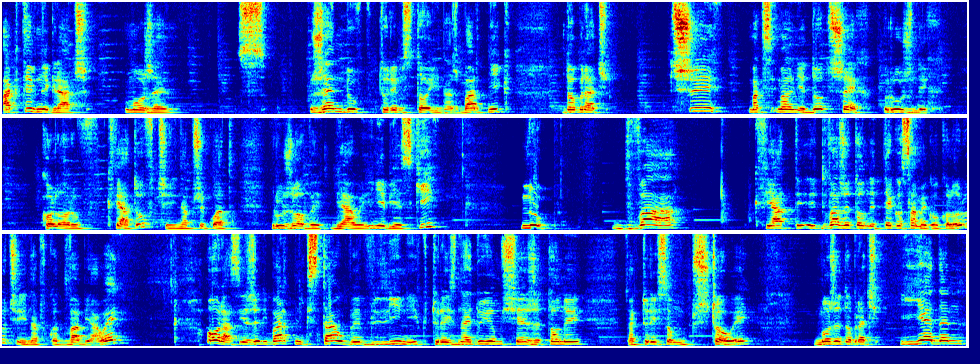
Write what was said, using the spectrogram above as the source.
aktywny gracz może z rzędu, w którym stoi nasz Bartnik, dobrać trzy, maksymalnie do trzech różnych kolorów kwiatów, czyli na przykład różowy, biały i niebieski, lub dwa kwiaty, dwa żetony tego samego koloru, czyli na przykład dwa białe, oraz jeżeli Bartnik stałby w linii, w której znajdują się żetony, na których są pszczoły, może dobrać jeden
